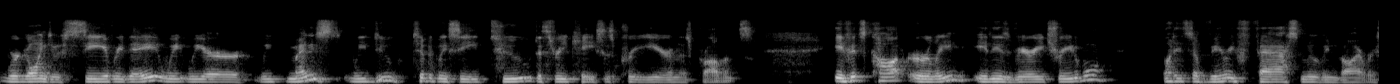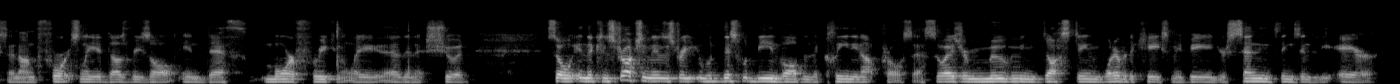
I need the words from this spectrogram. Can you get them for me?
we're going to see every day we we are we manage we do typically see two to three cases per year in this province if it's caught early it is very treatable but it's a very fast moving virus and unfortunately it does result in death more frequently uh, than it should so in the construction industry, would, this would be involved in the cleaning up process. So as you're moving, dusting, whatever the case may be, and you're sending things into the air.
